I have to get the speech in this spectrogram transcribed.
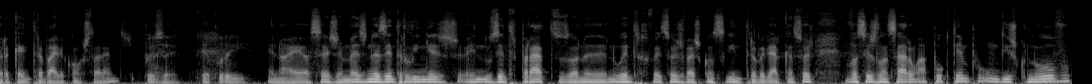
para quem trabalha com restaurantes. Pois é, é por aí. Não é? Ou seja, mas nas entrelinhas, nos entrepratos ou na, no entre-refeições vais conseguindo trabalhar canções. Vocês lançaram há pouco tempo um disco novo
